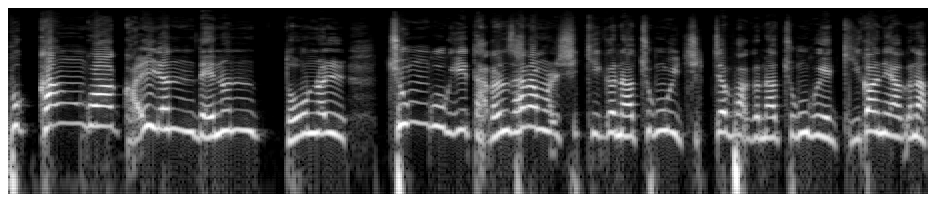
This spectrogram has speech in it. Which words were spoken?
북한과 관련되는 돈을 중국이 다른 사람을 시키거나 중국이 직접 하거나 중국의 기관이 하거나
